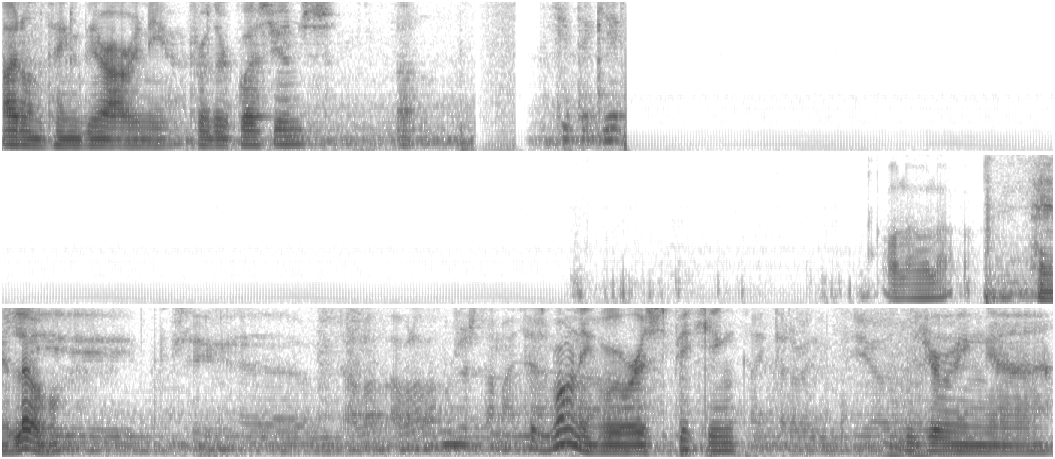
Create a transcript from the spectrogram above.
I don't think there are any further questions. Si Hola, hola. Hello. This morning we were speaking during uh,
